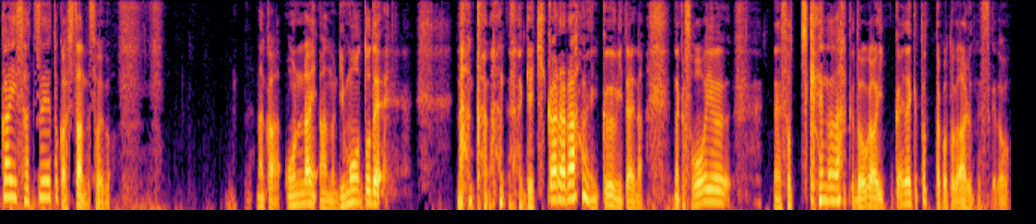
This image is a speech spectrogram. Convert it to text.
回撮影とかしたんだ、そういえば。なんかオンライン、あのリモートで、なんか、なんだ激辛ラーメン食うみたいな、なんかそういう、ね、そっち系のなんか動画を一回だけ撮ったことがあるんですけど、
